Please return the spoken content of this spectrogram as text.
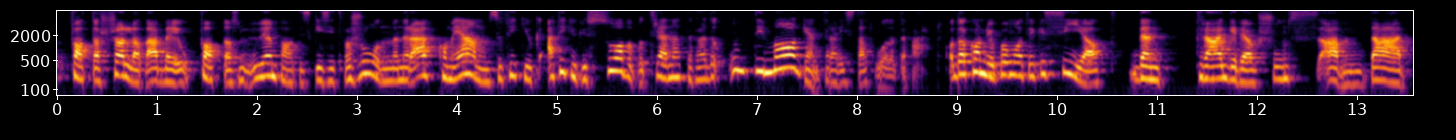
oppfatta sjøl at jeg ble oppfatta som uempatisk i situasjonen, men når jeg kom hjem, så fikk jeg, jeg fikk jo ikke sove på tre netter, for jeg hadde vondt i magen for jeg visste at hun hadde det fælt. Og da kan du jo på en måte ikke si at den trege reaksjonsevnen der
